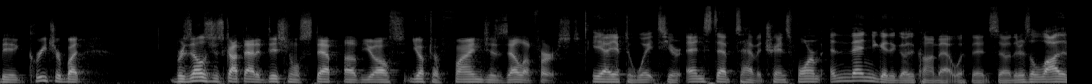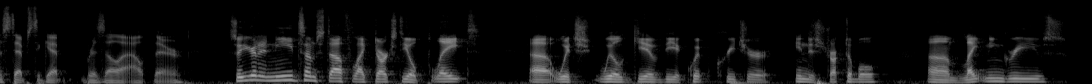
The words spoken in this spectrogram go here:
big creature, but Brazil's just got that additional step of you also you have to find Gisela first. Yeah, you have to wait to your end step to have it transform, and then you get to go to combat with it. So there's a lot of steps to get Brisela out there. So you're going to need some stuff like Darksteel Plate, uh, which will give the equipped creature indestructible. Um, Lightning Greaves,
